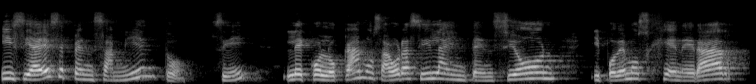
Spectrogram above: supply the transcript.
y si a ese pensamiento, ¿sí? Le colocamos ahora sí la intención y podemos generar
